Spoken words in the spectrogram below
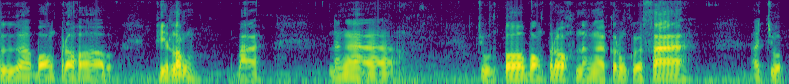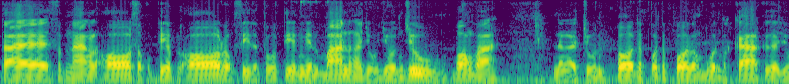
គឺបងប្រុសភីឡុងបាទនឹងអឺជូនពរបងប្រុសនិងក្រុមគ្រួសារឲ្យជួបតែសំណាងល្អសុខភាពល្អរកស៊ីទទួលទានមានបាននិងអាយុយឺនយូរបងបាទនឹងជូនពរទៅពុទ្ធពរទាំង4ប្រការគឺអាយុ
